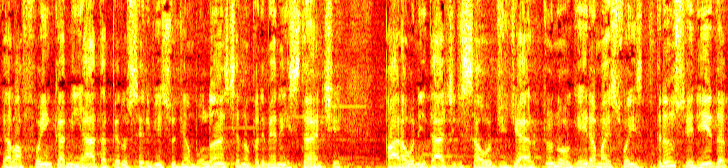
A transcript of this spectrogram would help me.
Ela foi encaminhada pelo serviço de ambulância no primeiro instante para a unidade de saúde de Arthur Nogueira, mas foi transferida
